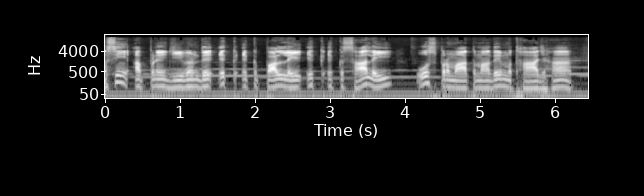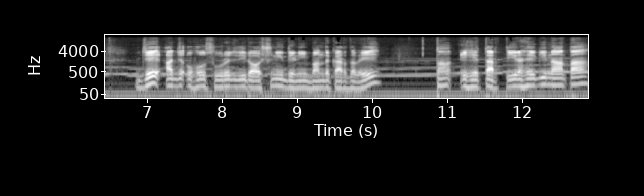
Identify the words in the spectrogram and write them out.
ਅਸੀਂ ਆਪਣੇ ਜੀਵਨ ਦੇ ਇੱਕ ਇੱਕ ਪਲ ਲਈ ਇੱਕ ਇੱਕ ਸਾਹ ਲਈ ਉਸ ਪ੍ਰਮਾਤਮਾ ਦੇ ਮੁਤਾਜ ਹਾਂ। ਜੇ ਅੱਜ ਉਹ ਸੂਰਜ ਦੀ ਰੌਸ਼ਨੀ ਦੇਣੀ ਬੰਦ ਕਰ ਦਵੇ, ਤਾਂ ਇਹ ਧਰਤੀ ਰਹੇਗੀ ਨਾ ਤਾਂ,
